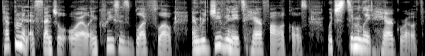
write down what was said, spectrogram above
Peppermint essential oil increases blood flow and rejuvenates hair follicles, which stimulate hair growth.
